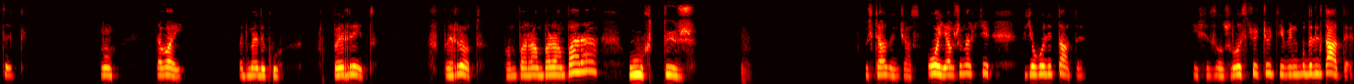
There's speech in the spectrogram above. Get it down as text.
Так. Ну, давай, ведмедику, вперед. Вперед. Пам-парам-парам-пара. Ух ти ж. Спустя один час. Ой, я вже навчив його літати. І ще залишилось чуть-чуть, і він буде літати.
